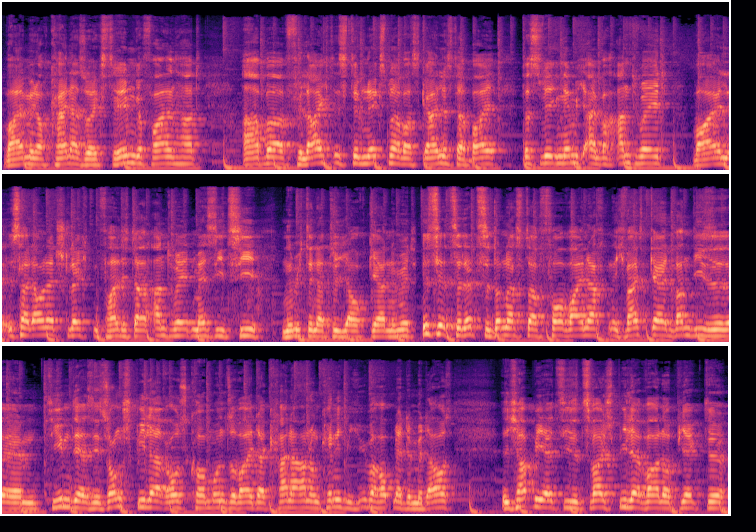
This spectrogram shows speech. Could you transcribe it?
weil mir noch keiner so extrem gefallen hat aber vielleicht ist demnächst mal was Geiles dabei. Deswegen nehme ich einfach Untrade, weil ist halt auch nicht schlecht. Und falls ich da Untrade Messi ziehe, nehme ich den natürlich auch gerne mit. Ist jetzt der letzte Donnerstag vor Weihnachten. Ich weiß gar nicht, wann diese ähm, Team der Saisonspieler rauskommen und so weiter. Keine Ahnung, kenne ich mich überhaupt nicht damit aus. Ich habe jetzt diese zwei Spielerwahlobjekte,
